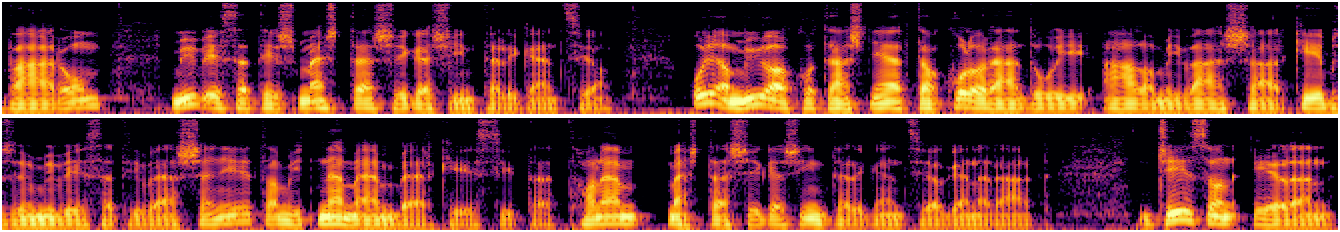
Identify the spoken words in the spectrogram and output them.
várom. Művészet és mesterséges intelligencia. Olyan műalkotás nyerte a kolorádói állami vásár képzőművészeti versenyét, amit nem ember készített, hanem mesterséges intelligencia generált. Jason Allen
